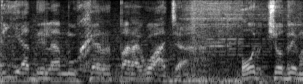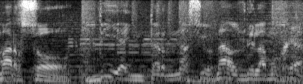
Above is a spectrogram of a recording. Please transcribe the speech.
Día de la Mujer Paraguaya. 8 de marzo, Día Internacional de la Mujer.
